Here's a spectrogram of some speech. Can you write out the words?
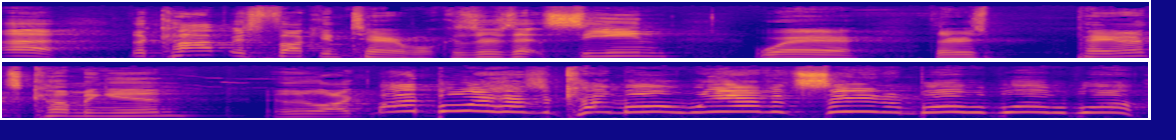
Uh, the cop is fucking terrible because there's that scene where there's parents coming in and they're like, "My boy hasn't come home. We haven't seen him." Blah blah blah blah blah.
